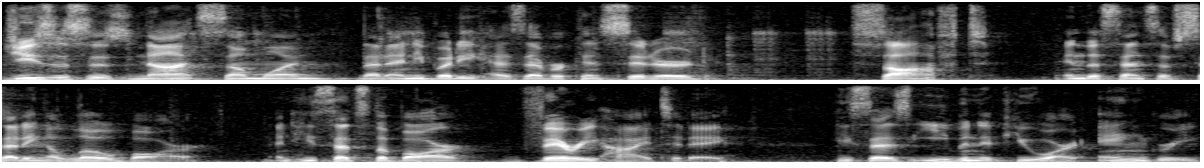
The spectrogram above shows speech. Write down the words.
Jesus is not someone that anybody has ever considered soft in the sense of setting a low bar. And he sets the bar very high today. He says, even if you are angry,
